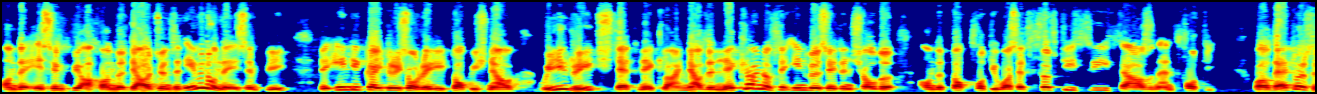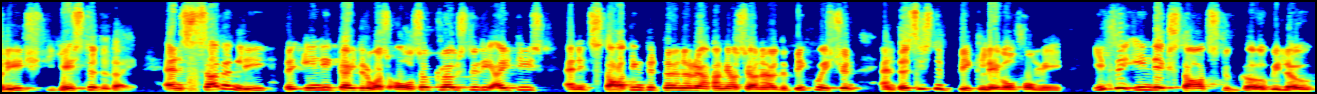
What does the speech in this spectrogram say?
on the S&P, on the Dow Jones, and even on the S&P, the indicator is already topish now. We reached that neckline. Now the neckline of the inverse head and shoulder on the top 40 was at 53,040. Well, that was reached yesterday. And suddenly the indicator was also close to the 80s and it's starting to turn around now. So now the big question, and this is the big level for me, if the index starts to go below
